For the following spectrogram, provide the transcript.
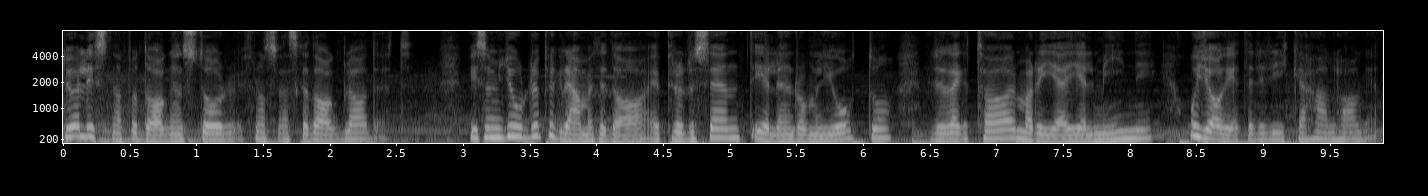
Du har lyssnat på Dagens Story från Svenska Dagbladet. Vi som gjorde programmet idag är producent Elin Romliotto, redaktör Maria Jelmini och jag heter Erika Hallhagen.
